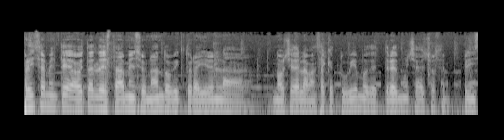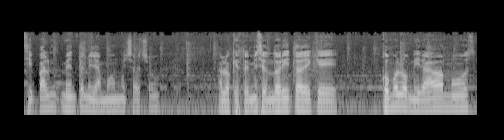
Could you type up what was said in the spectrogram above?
precisamente, ahorita le estaba mencionando, Víctor, ayer en la noche de alabanza que tuvimos, de tres muchachos, principalmente me llamó un muchacho a lo que estoy mencionando ahorita, de que cómo lo mirábamos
